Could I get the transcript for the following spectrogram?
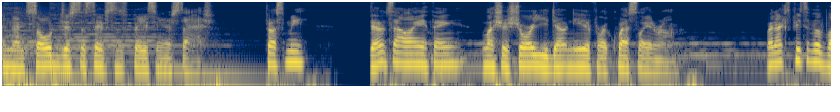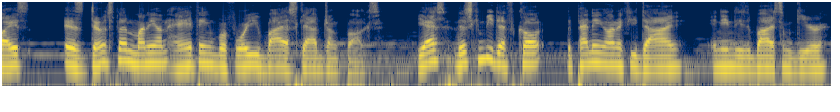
and then sold just to save some space in your stash. Trust me, don't sell anything unless you're sure you don't need it for a quest later on. My next piece of advice is don't spend money on anything before you buy a scav junk box. Yes, this can be difficult depending on if you die and you need to buy some gear,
